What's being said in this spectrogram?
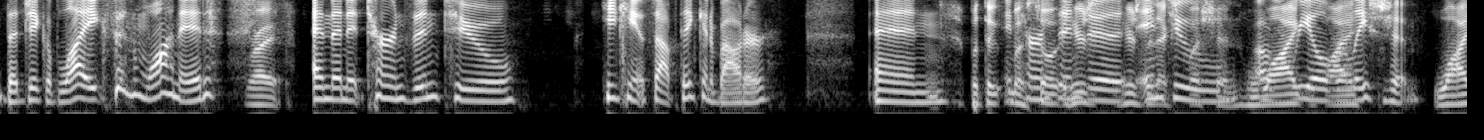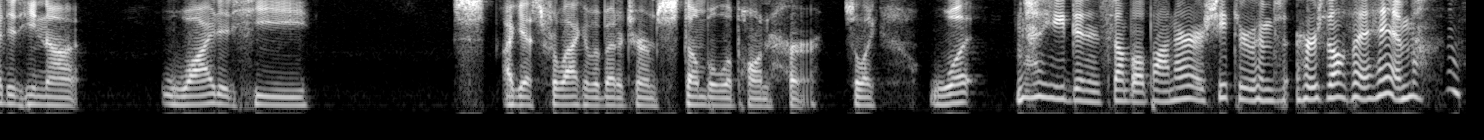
that jacob likes and wanted Right. and then it turns into he can't stop thinking about her and But the it turns so here's into here's the next into question: a Why real why, relationship Why did he not? Why did he? I guess, for lack of a better term, stumble upon her. So like, what he didn't stumble upon her or she threw him herself at him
